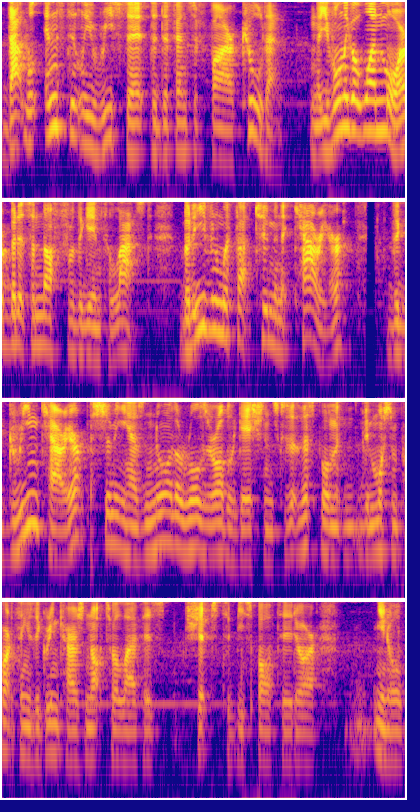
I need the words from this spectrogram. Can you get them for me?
that will instantly reset the defensive fire cooldown. Now, you've only got one more, but it's enough for the game to last. But even with that 2 minute carrier, the green carrier, assuming he has no other roles or obligations, because at this moment the most important thing is the green carrier is not to allow his ships to be spotted or, you know,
